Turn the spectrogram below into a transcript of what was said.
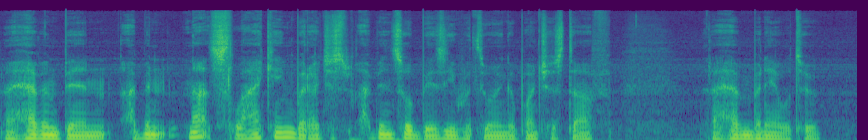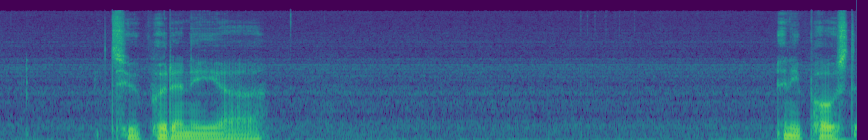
And I haven't been I've been not slacking, but I just I've been so busy with doing a bunch of stuff that I haven't been able to to put any uh, any post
